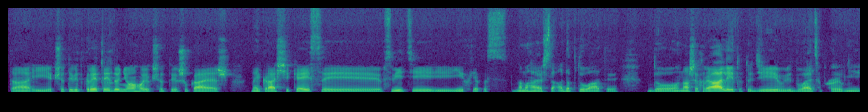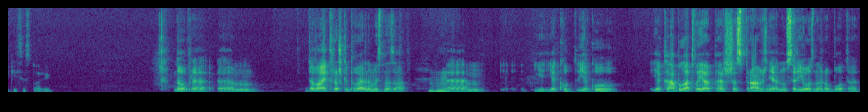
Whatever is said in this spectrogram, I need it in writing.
Та, І якщо ти відкритий до нього, якщо ти шукаєш найкращі кейси в світі і їх якось намагаєшся адаптувати до наших реалій, то тоді відбуваються проривні якісь історії. Добре. Ем, давай трошки повернемось назад. Угу. Ем, яку, яку, Яка була твоя перша справжня, ну, серйозна робота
